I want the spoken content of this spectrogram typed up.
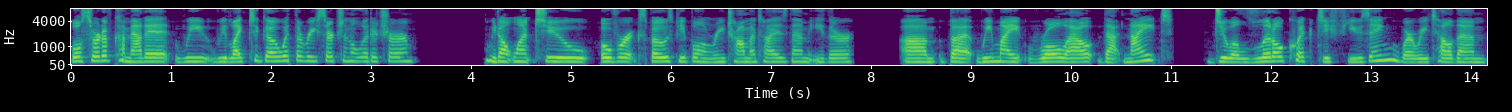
we'll sort of come at it. We, we like to go with the research and the literature. We don't want to overexpose people and re-traumatize them either. Um, but we might roll out that night, do a little quick diffusing where we tell them,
